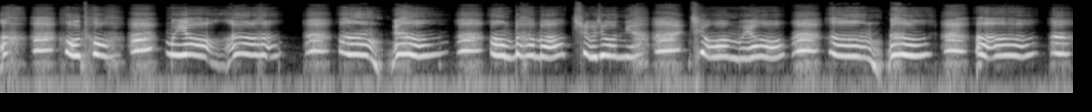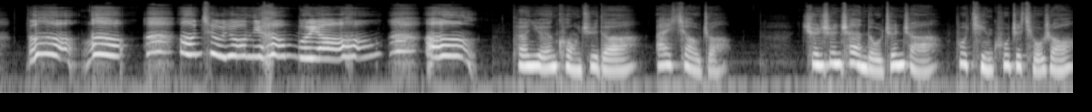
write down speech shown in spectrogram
啊！好痛！不要！啊啊啊啊！爸爸，求求你，千万不要！嗯嗯啊啊啊啊！求求你，不要！嗯。谭元恐惧的哀叫着，全身颤抖挣扎。不停哭着求饶，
